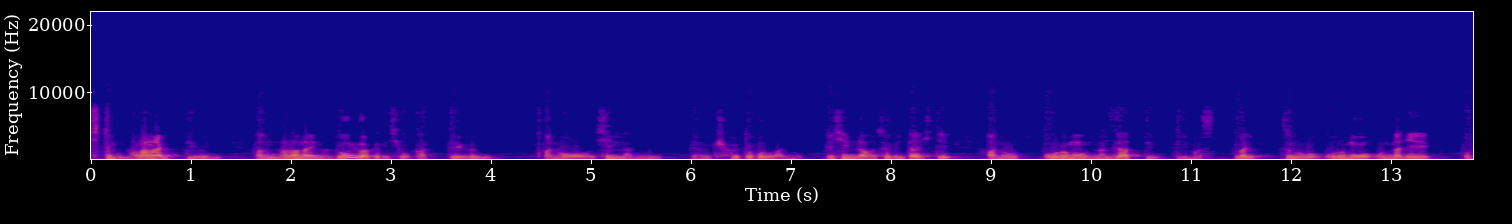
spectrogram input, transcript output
ちっともならないっていうふうにあの、ならないのはどういうわけでしょうかっていうふうに、あの、親鸞に聞くところがあります。で、親鸞はそれに対して、あの、俺も同じだって言っています。つまり、その、俺も同じ、同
